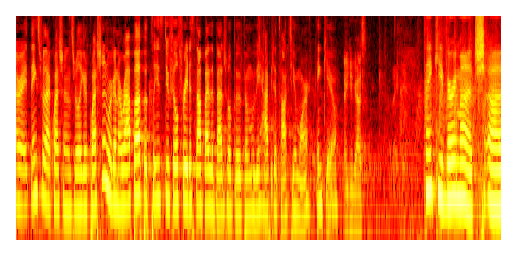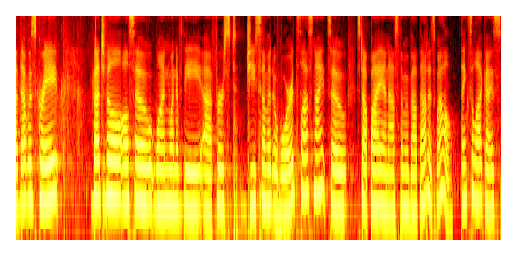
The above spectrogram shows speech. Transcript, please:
All right, thanks for that question. It's a really good question. We're going to wrap up, but please do feel free to stop by the Badgeville booth, and we'll be happy to talk to you more. Thank you. Thank you, guys. Thank you very much. Uh, that was great. Badgeville also won one of the uh, first GSummit awards last night, so stop by and ask them about that as well. Thanks a lot, guys.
